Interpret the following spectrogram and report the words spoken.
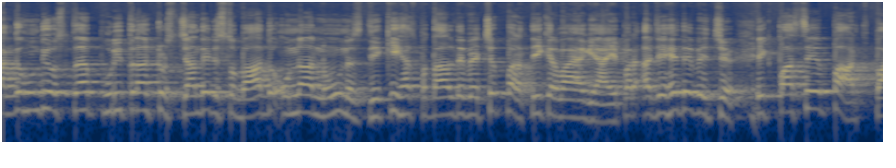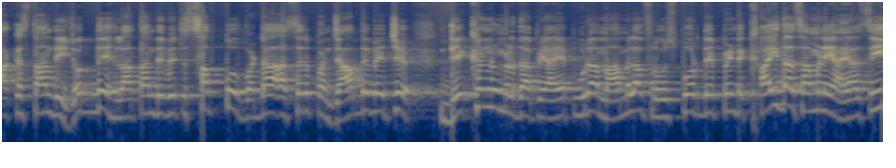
ਅੱਗ ਹੁੰਦੀ ਉਸ ਦਾ ਪੂਰੀ ਤਰ੍ਹਾਂ ਝੁਲਸ ਜਾਂਦੇ, ਜਿਸ ਤੋਂ ਬਾਅਦ ਉਹਨਾਂ ਨੂੰ ਨਜ਼ਦੀਕੀ ਹਸਪਤਾਲ ਦੇ ਵਿੱਚ ਭਰਤੀ ਕਰਵਾਇਆ ਗਿਆ ਹੈ। ਪਰ ਅਜਿਹੇ ਦੇ ਵਿੱਚ ਇੱਕ ਪਾਸੇ ਭਾਰਤ ਪਾਕਿਸਤਾਨ ਦੇ ਯੁੱਧ ਦੇ ਹਾਲਾਤਾਂ ਦੇ ਵਿੱਚ ਸਭ ਤੋਂ ਵੱਡਾ ਅਸਰ ਪੰਜਾਬ ਦੇ ਵਿੱਚ ਦੇਖਣ ਨੂੰ ਮਿਲਦਾ ਪਿਆ ਹੈ। ਪੂਰਾ ਮਾਮਲਾ ਫਿਰੋਜ਼ਪੁਰ ਦੇ ਪਿੰਡ ਖਾਈ ਦਾ ਸਾਹਮਣੇ ਆਇਆ ਸੀ,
